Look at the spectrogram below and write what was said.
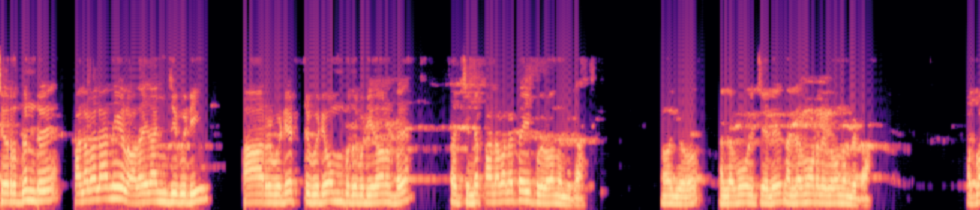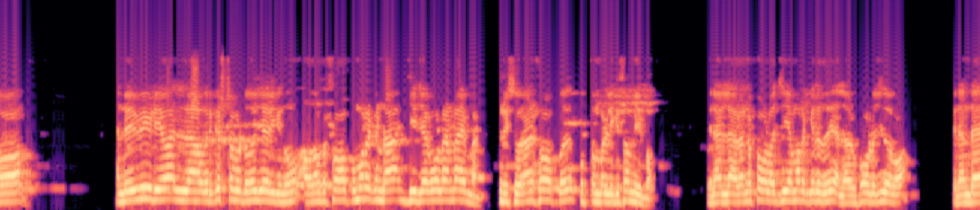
ചെറുതുണ്ട്. പല പല നീളം. അതായത് അഞ്ച് പിടി ആറ് പിടി എട്ട് പിടി ഒമ്പത് പിടി എന്ന് പറഞ്ഞിട്ട് സച്ചിന്റെ പല പല ടൈപ്പുകൾ വന്നിട്ടുണ്ട് കേട്ടോ നോക്കിയോളൂ നല്ല പോളിച്ചേൽ നല്ല മോഡലുകൾ വന്നിട്ടുണ്ട് കേട്ടോ അപ്പോ എന്റെ ഈ വീഡിയോ എല്ലാവർക്കും ഇഷ്ടപ്പെട്ടു എന്ന് വിചാരിക്കുന്നു. അപ്പൊ നമ്മുടെ ഷോപ്പ് മറക്കണ്ട. G J gold and diamond തൃശ്ശൂരാണ് ഷോപ്പ് പുത്തമ്പള്ളിക്ക് സമീപം. പിന്നെ എല്ലാവരും എന്നെ ഫോളോ ചെയ്യാൻ മറക്കരുത്. എല്ലാവരും ഫോളോ ചെയ്തോളൂ. പിന്നെ എന്റെ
